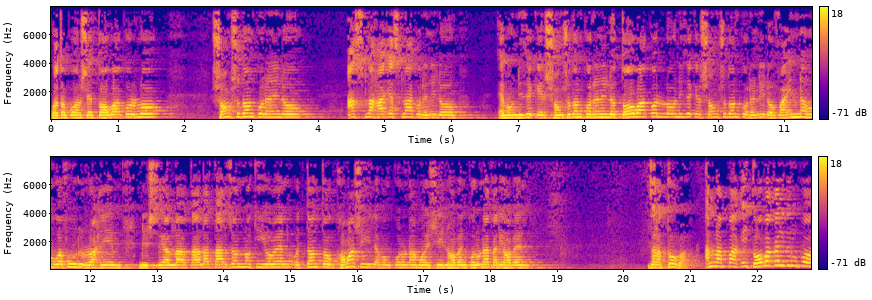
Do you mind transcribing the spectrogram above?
অতপর সে তবা করল, সংশোধন করে নিল, আসলাহা এসলা করে নিল এবং নিজেকে সংশোধন করে নিল তবা করল, নিজেকে সংশোধন করে নিল। ফাইন্নাহু গফুর রাহিম। নিশ্চয় আল্লাহ তালা তার জন্য কি হবেন? অত্যন্ত ক্ষমাশীল এবং করুণাময়শীল হবেন, করুণাকারী হবেন। যারা তবা আল্লাহ পাক এই তবাকারীদের উপর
